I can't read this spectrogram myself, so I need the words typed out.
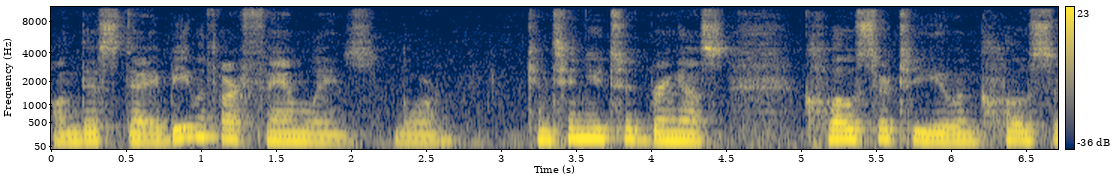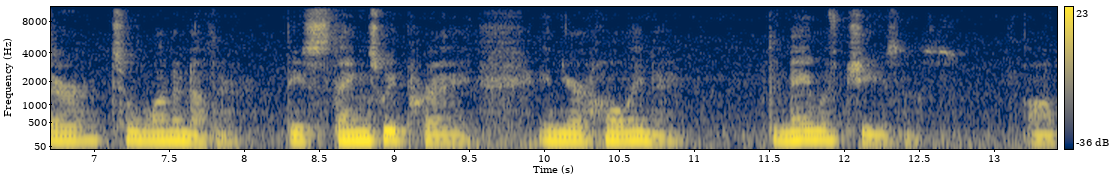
on this day. Be with our families, Lord. Continue to bring us closer to you and closer to one another. These things we pray in your holy name, the name of Jesus. Amen.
